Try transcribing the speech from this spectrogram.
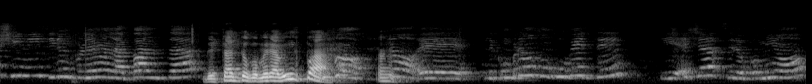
Ginny tiene un problema en la panza. ¿De tanto comer avispa? No, Ah. no, eh, le compramos un juguete y ella se lo comió,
